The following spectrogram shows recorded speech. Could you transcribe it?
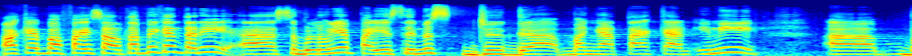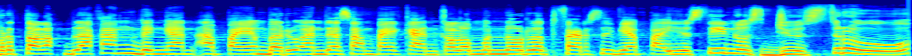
Oke Pak Faisal, tapi kan tadi uh, sebelumnya Pak Justinus juga mengatakan ini uh, bertolak belakang dengan apa yang baru Anda sampaikan. Kalau menurut versinya Pak Justinus justru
